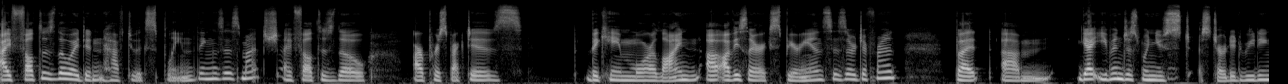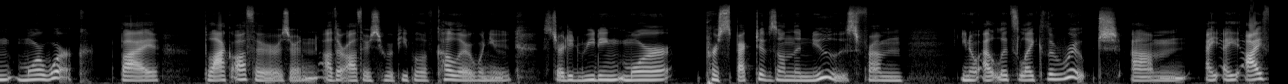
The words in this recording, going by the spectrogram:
I felt as though I didn't have to explain things as much. I felt as though our perspectives became more aligned. Uh, obviously, our experiences are different, but um, yeah, even just when you st- started reading more work by black authors and other authors who were people of color, when you started reading more perspectives on the news from, you know, outlets like The Root. Um, I, I, I,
